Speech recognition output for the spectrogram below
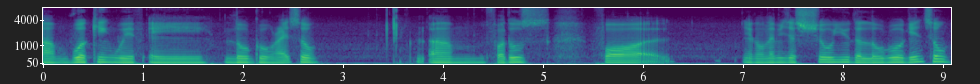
um, working with a logo right? So um, for those for you know let me just show you the logo again. So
